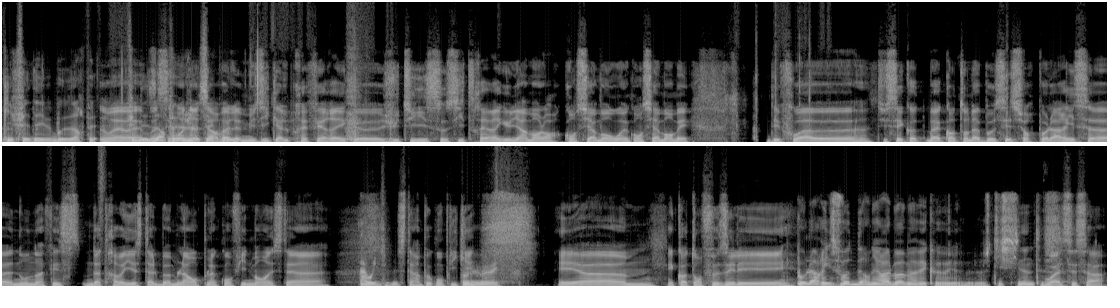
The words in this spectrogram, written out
qui fait des beaux arpèges. c'est mon intervalle musical préféré que j'utilise aussi très régulièrement, alors consciemment ou inconsciemment, mais des fois, euh, tu sais, quand, bah, quand on a bossé sur Polaris, euh, nous on a fait, on a travaillé cet album-là en plein confinement et c'était, ah oui, c'était un peu compliqué. Et, euh, et, quand on faisait les Polaris, votre dernier album avec euh, Dissidentes. Ouais, c'est ça.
